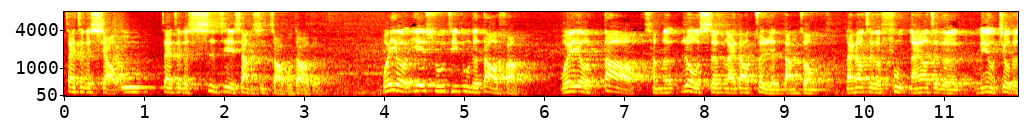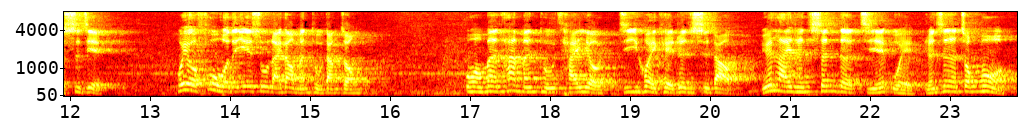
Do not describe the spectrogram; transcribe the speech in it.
在这个小屋，在这个世界上是找不到的。唯有耶稣基督的到访，唯有道成了肉身，来到罪人当中，来到这个复，来到这个没有救的世界。唯有复活的耶稣来到门徒当中，我们和门徒才有机会可以认识到，原来人生的结尾，人生的终末，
